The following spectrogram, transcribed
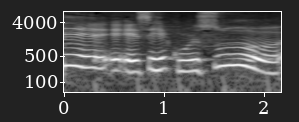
esse recurso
